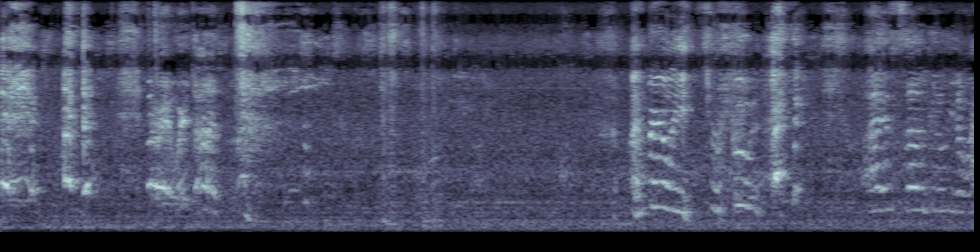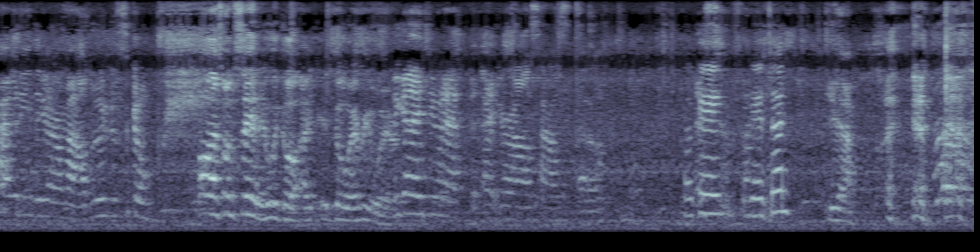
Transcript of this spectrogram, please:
Alright, we're done. I barely threw it. I'm good we don't have anything in our mouth. We just go. Oh, that's what I'm saying. It would go. It'd go everywhere. We gotta do it at, at your all's house though. Okay, you guys done? Yeah.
